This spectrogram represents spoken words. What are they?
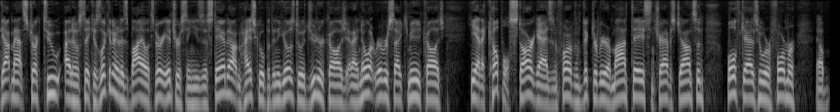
got Matt Struck to Idaho State. Because looking at his bio, it's very interesting. He's a standout in high school, but then he goes to a junior college. And I know at Riverside Community College, he had a couple star guys in front of him, Victor Viramontes and Travis Jonsen, both guys who were former you know,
